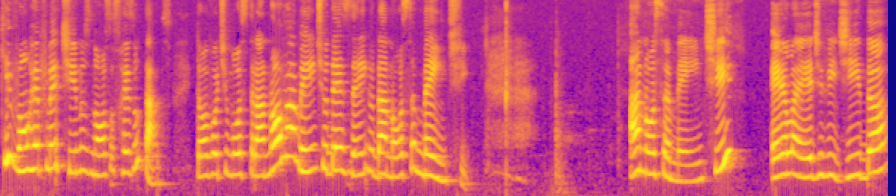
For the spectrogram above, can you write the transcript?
que vão refletir nos nossos resultados. Então eu vou te mostrar novamente o desenho da nossa mente. A nossa mente ela é dividida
